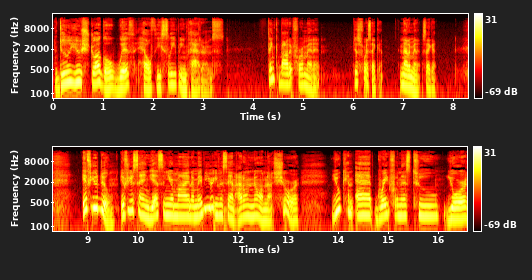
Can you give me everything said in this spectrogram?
Do you struggle with healthy sleeping patterns? Think about it for a minute, just for a second not a minute, second. If you do, if you're saying yes in your mind, or maybe you're even saying, I don't know, I'm not sure, you can add gratefulness to your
